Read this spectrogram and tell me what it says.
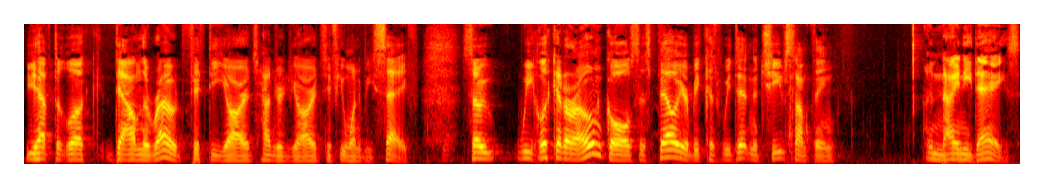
You have to look down the road 50 yards, 100 yards if you want to be safe. Yeah. So we look at our own goals as failure because we didn't achieve something in 90 days,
